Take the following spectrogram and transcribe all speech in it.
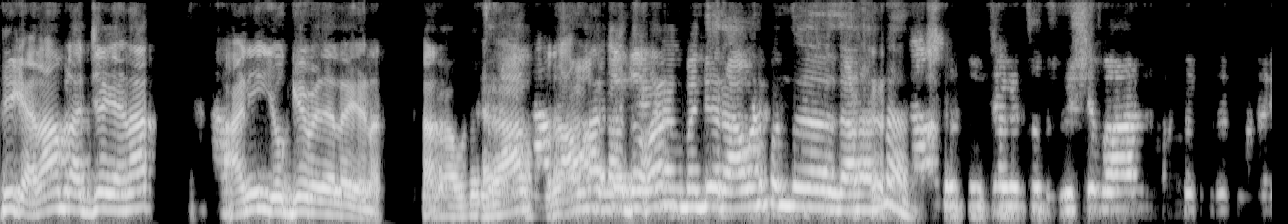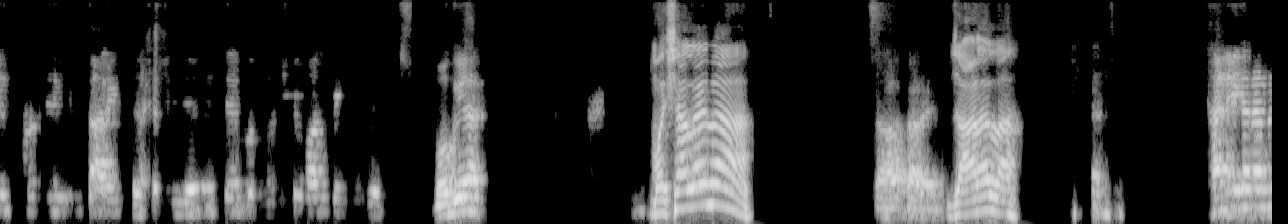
ठीक आहे राम राज्य येणार आणि योग्य वेळेला येणार? राम रावणाचं दहन म्हणजे रावण पण जाणार ना? तुमच्याकडचं बघूया. मशाल आहे ना? जाळाला. ठाणेकरांना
